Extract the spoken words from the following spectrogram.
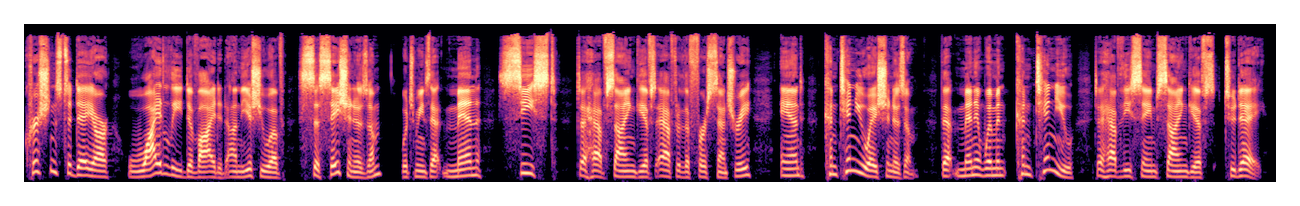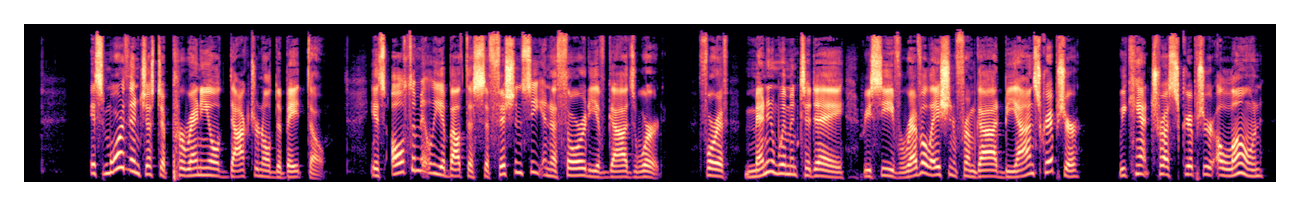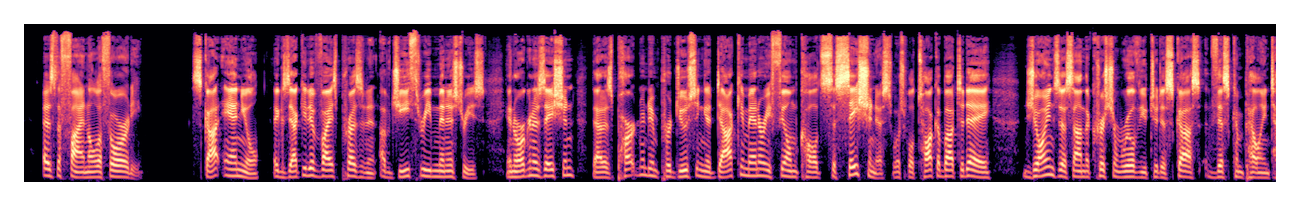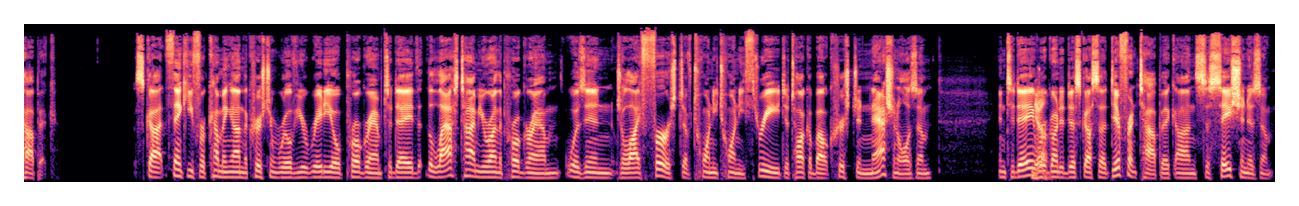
Christians today are widely divided on the issue of cessationism, which means that men ceased to have sign gifts after the first century, and continuationism, that men and women continue to have these same sign gifts today. It's more than just a perennial doctrinal debate, though. It's ultimately about the sufficiency and authority of God's Word. For if men and women today receive revelation from God beyond Scripture, we can't trust Scripture alone as the final authority. Scott Aniol, Executive Vice President of G3 Ministries, an organization that has partnered in producing a documentary film called Cessationist, which we'll talk about today, joins us on the Christian Worldview to discuss this compelling topic. Scott, thank you for coming on the Christian Worldview radio program today. The last time you were on the program was in July 1st of 2023 to talk about Christian nationalism. And today yeah. we're going to discuss a different topic on cessationism.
